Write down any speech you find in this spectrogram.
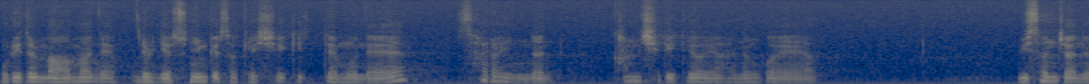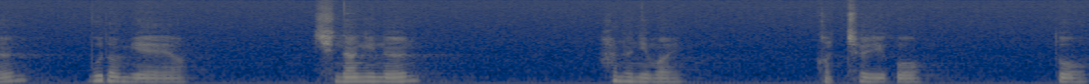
우리들 마음 안에 늘 예수님께서 계시기 때문에 살아있는 감실이 되어야 하는 거예요. 위선자는 무덤이에요. 신앙인은 하느님의 거처이고 또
